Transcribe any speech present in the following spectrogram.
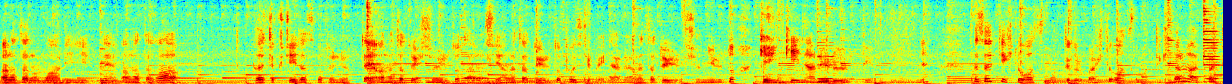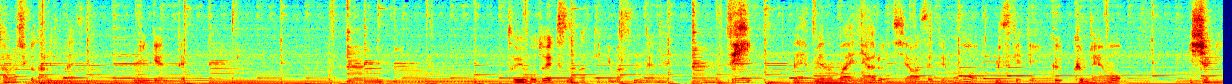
あなたの周りにねあなたがそうやって口に出すことによってあなたと一緒にいると楽しい。あなたといるとポジティブになる。あなたと一緒にいると元気になれるっていう風にね。でそうやって人が集まってくるから人が集まってきたらやっぱり楽しくなるじゃないですか。人間って。ということにつながっていきますんでね。是非、ね、目の前にある幸せというものを見つけていく訓練を一緒に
